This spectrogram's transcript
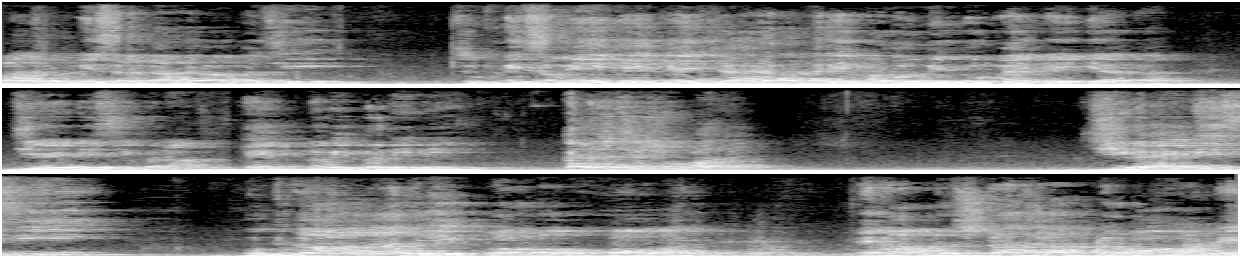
ભાજપની સરકાર આવ્યા પછી સુની સમય કે કે જાહેરાત કરી બરોલીપુર મે કે ગયા થા જીઆઈડીસી બના કે નવી બની કરે શું વાત છે જીઆઈડીસી ઉદ્ધાર નો દે કો હો હોય એમાં ભ્રષ્ટાચાર કરવામાંટે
